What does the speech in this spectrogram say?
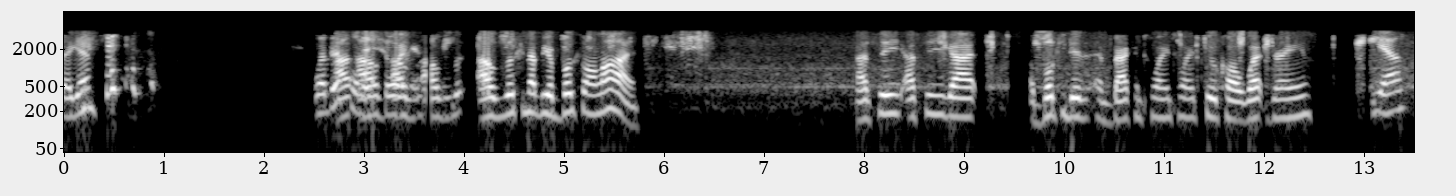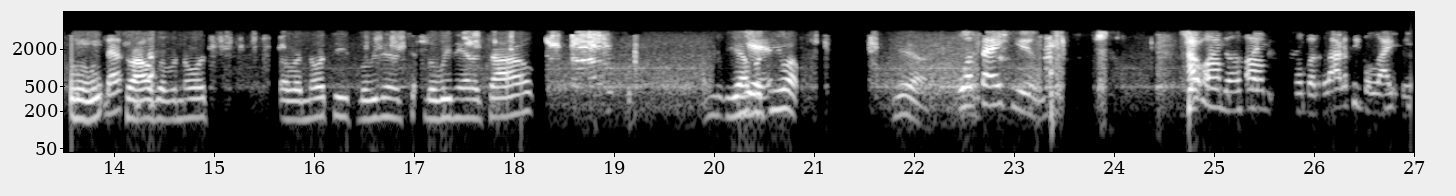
Say again. well, this I, one I is was, I, short was, I, was, I was looking up your books online. I see I see you got a book you did in, back in 2022 called Wet Dreams. Yeah, Mm-hmm. that's Trials of a North of a Northeast Louisiana Louisiana child. I'm, yeah, I'm Yes. looking you up. Yeah. Well, thank you. So, I um, um, one, but a lot of people like this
